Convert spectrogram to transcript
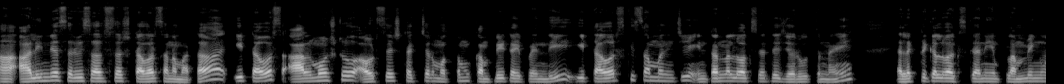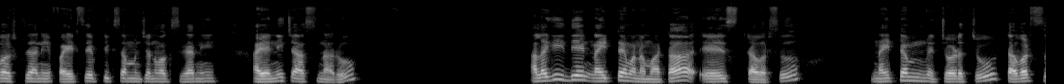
all India service officers towers అన్నమాట. ఈ టవర్స్ ఆల్‌మోస్ట్ అవుట్ సైడ్ స్ట్రక్చర్ మొత్తం కంప్లీట్ అయిపోయింది. ఈ టవర్స్‌కి సంబంధించి ఇంటర్నల్ వర్క్స్ అయితే జరుగుతున్నాయి. ఎలక్ట్రికల్ వర్క్స్ కానీ ప్లంబింగ్ వర్క్స్ కానీ ఫైర్ సేఫ్టీకి సంబంధించిన వర్క్స్ కానీ అవన్నీ చేస్తున్నారు. అలాగే ఇదే నైట్ టైం అన్నమాట ఏఎస్ టవర్స్. నైట్ టైం మీరు చూడొచ్చు. టవర్స్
